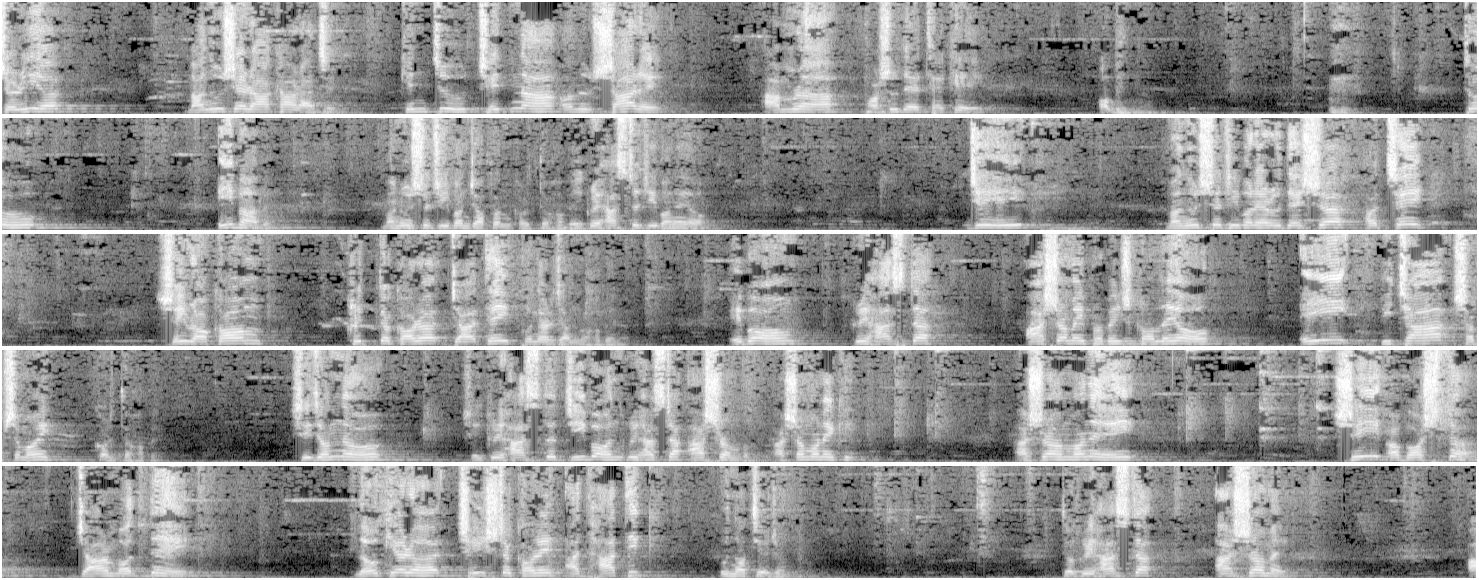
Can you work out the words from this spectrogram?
শরীর মানুষের আকার আছে, কিন্তু চেতনা অনুসারে আমরা পশুদের থেকে অভিন্ন। তো এইভাবে মানুষ জীবন যাপন করতে হবে, গৃহস্থ জীবনেও যে মানুষ জীবনের উদ্দেশ্য হচ্ছে সেই রকম কৃত্য করা যাতে পুনর্জন্ম হবে না এবং গৃহস্থ আশ্রমে প্রবেশ করলেও এই বিচার সবসময় করতে হবে। সেই জন্য সেই গৃহস্থ জীবন, গৃহস্থ আশ্রম আশ্রম মানে কি? আশ্রম মানে সেই অবস্থা যার মধ্যে লোকেরা চেষ্টা করে আধ্যাত্মিক উন্নতির জন্য। তো গৃহস্থ আশ্রমে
